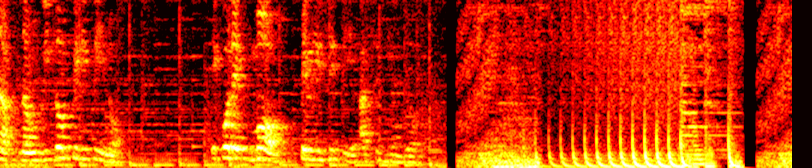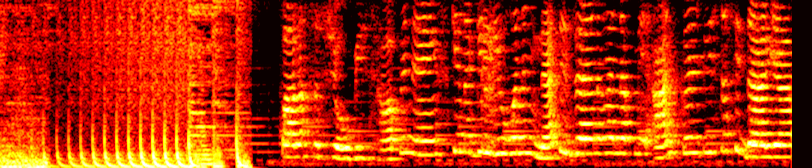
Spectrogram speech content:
anak ng wikang Pilipino. I-connect mo, Felicity Asidillo. Showbiz happenings, kinagiliwan ng netizen ang anak ni Ann Curtis na si Dalia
